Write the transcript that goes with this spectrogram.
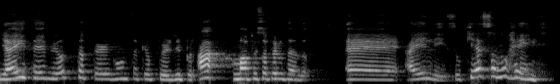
E aí teve outra pergunta que eu perdi. Por... Ah, uma pessoa perguntando. É, a Elis, o que é sono REM?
